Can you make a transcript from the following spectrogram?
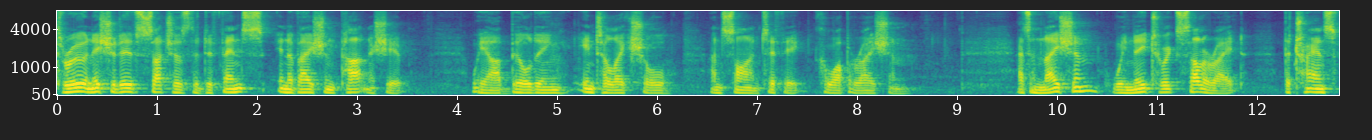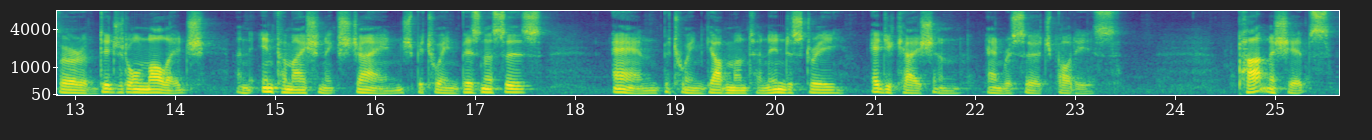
Through initiatives such as the Defence Innovation Partnership, we are building intellectual and scientific cooperation. As a nation, we need to accelerate the transfer of digital knowledge and information exchange between businesses and between government and industry, education and research bodies. Partnerships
